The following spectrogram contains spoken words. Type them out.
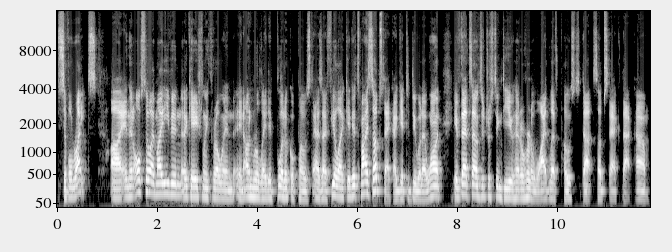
civil rights. Uh, and then also, I might even occasionally throw in an unrelated political post as I feel like it. It's my Substack. I get to do what I want. If that sounds interesting to you, head over to wideleftpost.substack.com.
